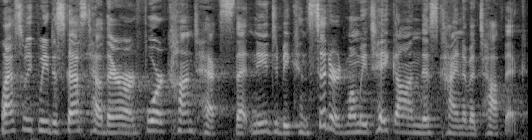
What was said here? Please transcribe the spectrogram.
Last week we discussed how there are four contexts that need to be considered when we take on this kind of a topic.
